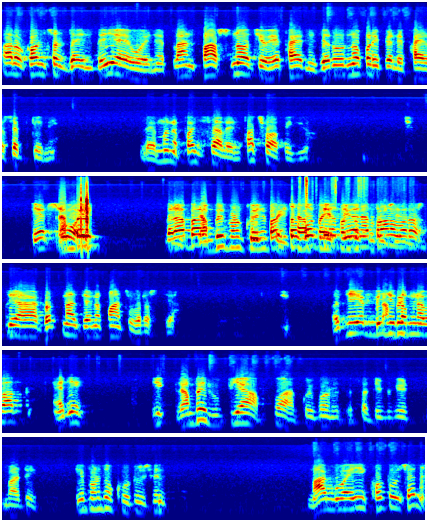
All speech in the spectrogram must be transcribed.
મારો કન્સલ્ટ જઈને દઈ આવ્યો હોય ને પ્લાન પાસ ન થયો એફઆઈઆરની જરૂર ન પડી પેલે ફાયર સેફટીની. એટલે મને પૈસા લઈને પાછો આપી ગયો. બરાબર? રામભાઈ પણ કોઈને પૈસા એ પણ તો ત્રણ ખોટું છે. વર્ષ થયા ઘટના છે ને પાંચ વર્ષ થયા. હજી એક બીજી તમને વાત હજી? એ રામભાઈ રૂપિયા આપવા કોઈ પણ સર્ટિફિકેટ માટે. એ પણ તો ખોટું છે. માગવા એ ખોટું છે ને?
